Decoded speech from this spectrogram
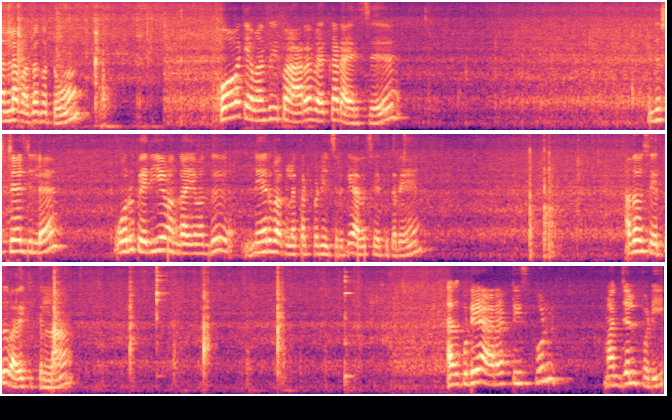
நல்லா வதங்கட்டும். கோவைக்காய் வந்து இப்போ அரை வெக்காடு ஆயிடுச்சு இந்த ஸ்டேஜில் ஒரு பெரிய வெங்காயம் வந்து நேர்வாக்கில் கட் பண்ணி வச்சுருக்கேன். அதை சேர்த்துக்கிறேன். அதை சேர்த்து வதக்கிக்கலாம். அது கூடயே அரை டீஸ்பூன் மஞ்சள் பொடி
